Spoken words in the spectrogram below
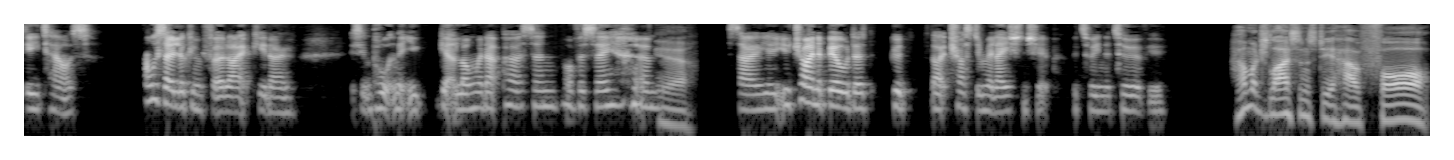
details also looking for like you know it's important that you get along with that person, obviously. Um, yeah. So you, you're trying to build a good, like, trusting relationship between the two of you. How much license do you have for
